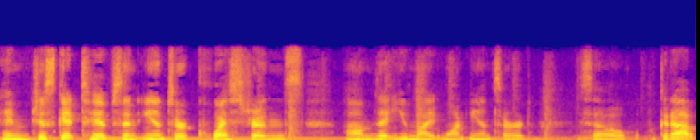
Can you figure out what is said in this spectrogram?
and just get tips and answer questions um, that you might want answered. So look it up.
